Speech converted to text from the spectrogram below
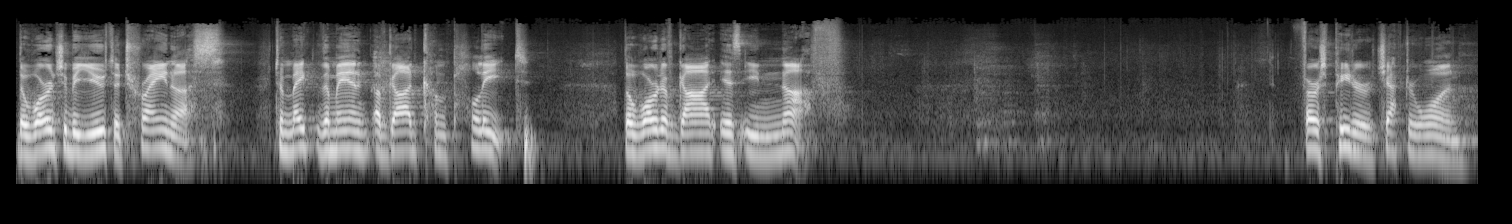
The Word should be used to train us, to make the man of God complete. The Word of God is enough. 1 Peter chapter 1.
